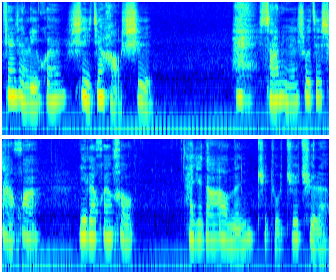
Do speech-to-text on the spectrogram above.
先生离婚是一件好事。唉，傻女人说这傻话。离了婚后，她就到澳门去独居去了。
